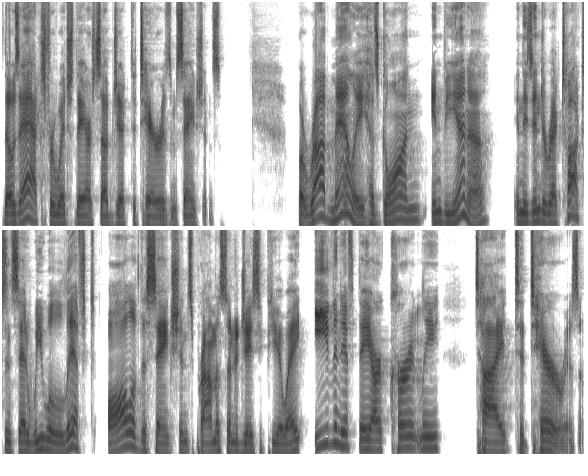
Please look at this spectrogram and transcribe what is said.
those acts for which they are subject to terrorism sanctions. But Rob Malley has gone in Vienna in these indirect talks and said, we will lift all of the sanctions promised under JCPOA, even if they are currently tied to terrorism.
